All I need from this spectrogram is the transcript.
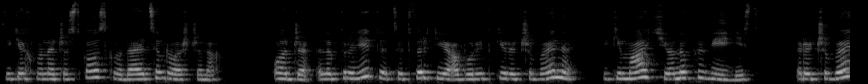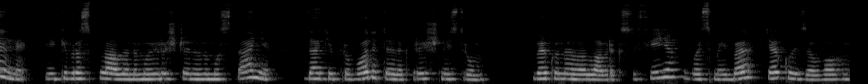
з яких вона частково складається в розчинах. Отже, електроліти це тверді або рідкі речовини, які мають йонопровідність. Речовини, які в розплавленому і розчиненому стані здатні проводити електричний струм. Виконала Лаврик Софія, 8 Б. Дякую за увагу.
